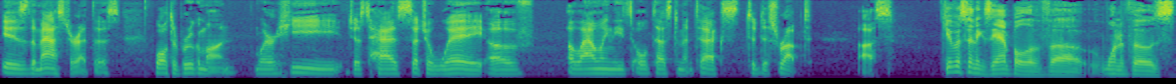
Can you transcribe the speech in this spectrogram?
is the master at this. Walter Brueggemann, where he just has such a way of allowing these Old Testament texts to disrupt us. Give us an example of uh, one of those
